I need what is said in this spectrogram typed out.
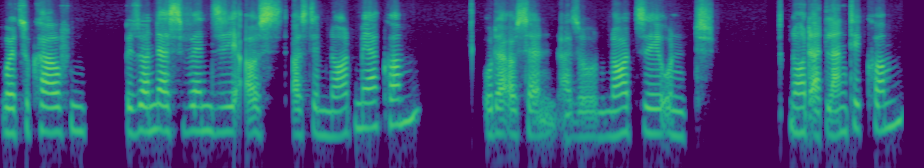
oder zu kaufen, besonders wenn sie aus, aus dem Nordmeer kommen oder aus der also Nordsee und Nordatlantik kommen,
